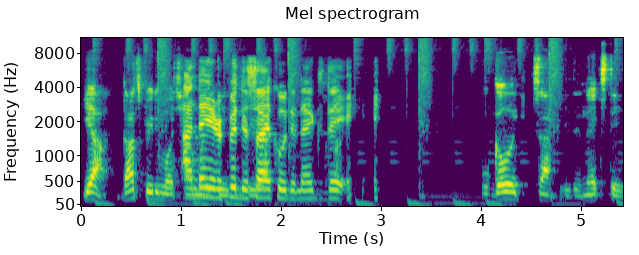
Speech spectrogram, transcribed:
yeah that's pretty much and then you repeat the cycle the next day we'll go exactly the next day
